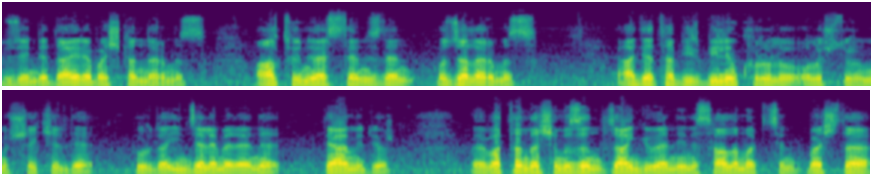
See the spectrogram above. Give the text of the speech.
düzeyinde daire başkanlarımız, altı üniversitemizden hocalarımız, adeta bir bilim kurulu oluşturulmuş şekilde burada incelemelerine devam ediyor. E, Vatandaşımızın can güvenliğini sağlamak için başta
